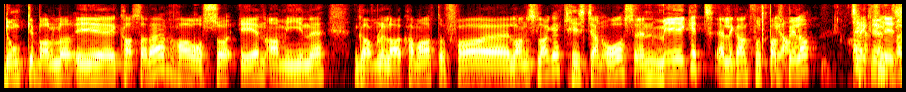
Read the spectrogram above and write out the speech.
dunke baller i kassa der. Har også en av mine gamle lagkamerater fra eh, landslaget, Christian Aas, en meget elegant fotballspiller. Teknisk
